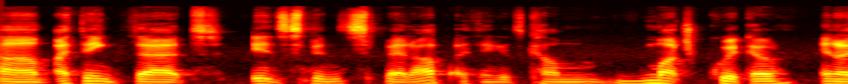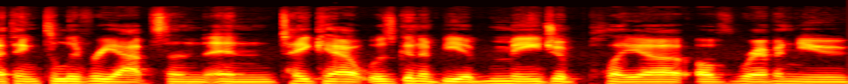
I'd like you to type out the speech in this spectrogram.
um, I think that it's been sped up. I think it's come much quicker. And I think delivery apps and, and takeout was going to be a major player of revenue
